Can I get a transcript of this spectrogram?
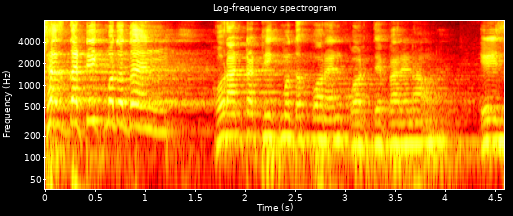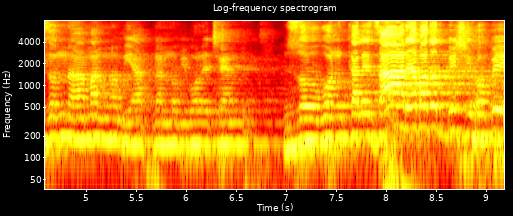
সেজদা ঠিক মতো দেন। কোরআনটা ঠিক মতো পড়েন, পড়তে পারে না। এই জন্য আমার নবী, আপনার নবী বলেছেন, যৌবনকালে যার এবাদত বেশি হবে,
